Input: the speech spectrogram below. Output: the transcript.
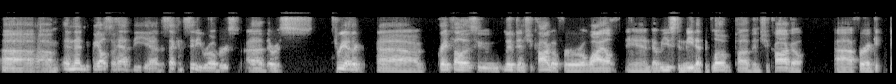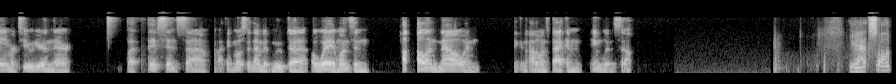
Um, and then we also had the uh, the Second City Rovers. Uh, there was three other uh, great fellows who lived in Chicago for a while, and uh, we used to meet at the Globe Pub in Chicago uh, for a game or two here and there. But they've since, uh, I think most of them have moved away. One's in Holland now, and I think another one's back in England. So. Yeah, so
